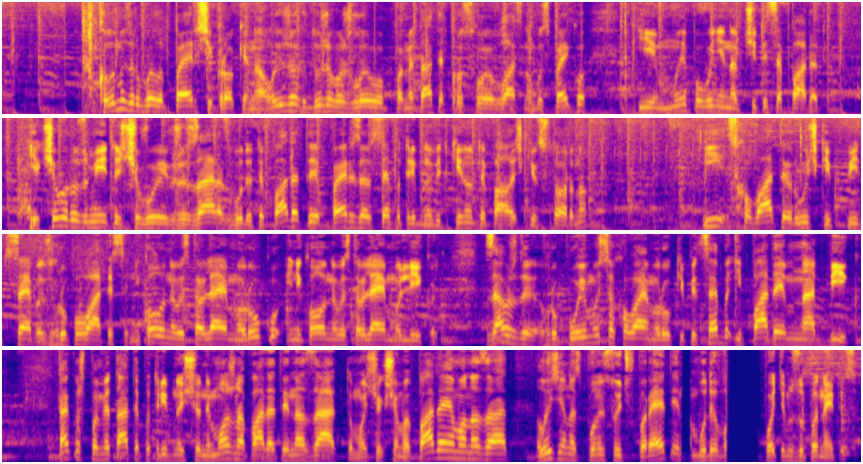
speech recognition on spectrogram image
Коли ми зробили перші кроки на лижах, дуже важливо пам'ятати про свою власну безпеку, і ми повинні навчитися падати. Якщо ви розумієте, що ви вже зараз будете падати, перш за все потрібно відкинути палички в сторону і сховати ручки під себе, згрупуватися. Ніколи не виставляємо руку і ніколи не виставляємо лікоть. Завжди групуємося, ховаємо руки під себе і падаємо на бік. Також пам'ятати потрібно, що не можна падати назад, тому що якщо ми падаємо назад, лижі нас понесуть вперед і нам буде важко потім зупинитися.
